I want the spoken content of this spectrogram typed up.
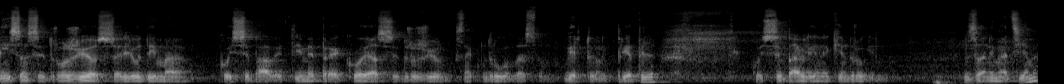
nisam se družio sa ljudima koji se bave time preko, ja se družio s nekom drugom vrstom virtualnih prijatelja, koji su se bavili nekim drugim zanimacijama.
